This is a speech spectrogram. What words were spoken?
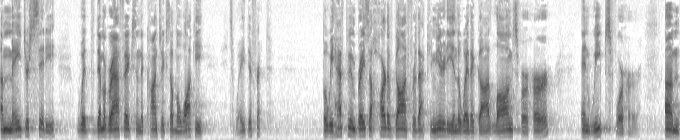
a major city with the demographics and the context of Milwaukee, it's way different. But we have to embrace the heart of God for that community in the way that God longs for her and weeps for her. Um,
